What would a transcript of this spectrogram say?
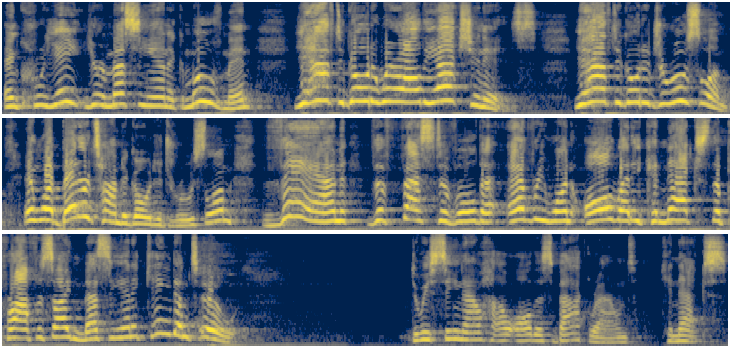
and create your messianic movement, you have to go to where all the action is. You have to go to Jerusalem. And what better time to go to Jerusalem than the festival that everyone already connects the prophesied messianic kingdom to? Do we see now how all this background connects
